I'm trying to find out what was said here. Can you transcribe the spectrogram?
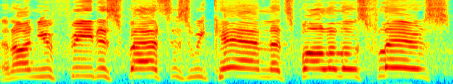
and on your feet as fast as we can. Let's follow those flares.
